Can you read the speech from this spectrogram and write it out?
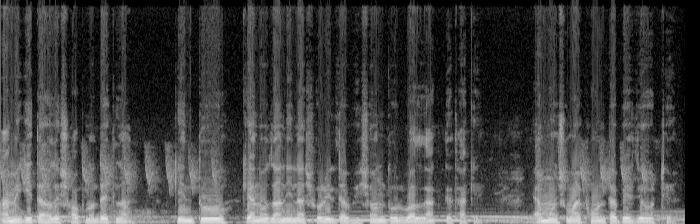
আমি কি তাহলে স্বপ্ন দেখলাম? কিন্তু কেন জানি না শরীরটা ভীষণ দুর্বল লাগতে থাকে। এমন সময় ফোনটা বেজে ওঠে।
